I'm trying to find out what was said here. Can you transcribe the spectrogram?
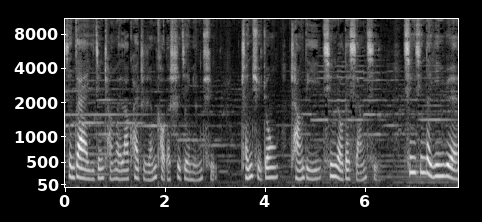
现在已经成为了脍炙人口的世界名曲。《晨曲》中，长笛轻柔地响起。清新的音乐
